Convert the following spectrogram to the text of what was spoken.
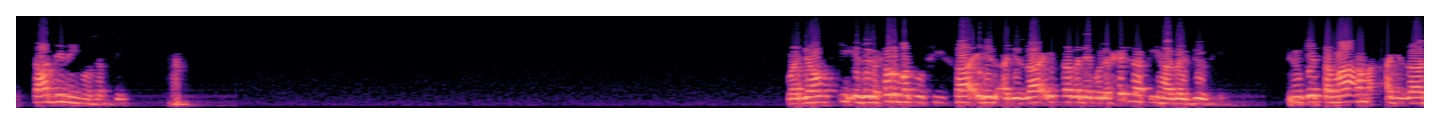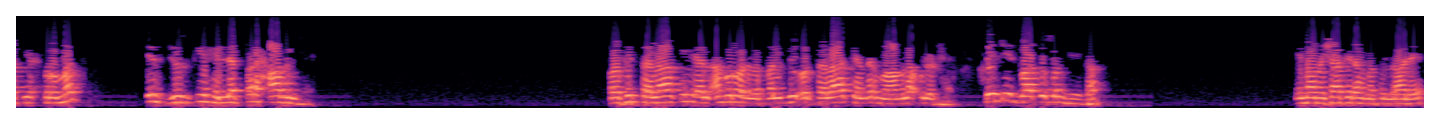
تعدی نہیں ہو سکتی۔ وجہ اس الحرمت فی سائر الاجزاء تغلب الحل فی هذا الجزء۔ کیونکہ تمام اجزاء کی حرمت اس جز کی حلت پر حاوی ہے۔ اور پھر طلاق الامر القلبی اور طلاق کے اندر معاملہ الٹ ہے۔ دیکھیے اس بات کو سمجھیے گا۔ امام شافی رحمۃ اللہ علیہ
